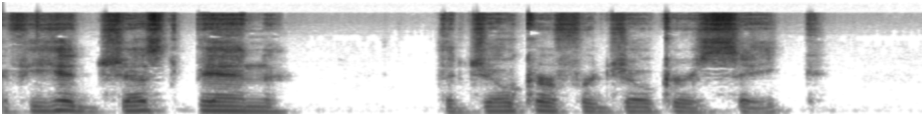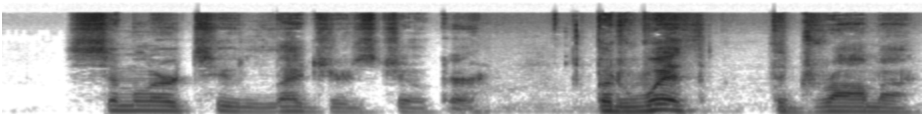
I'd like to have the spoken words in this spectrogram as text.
if he had just been the Joker for Joker's sake, similar to Ledger's Joker, but with the drama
